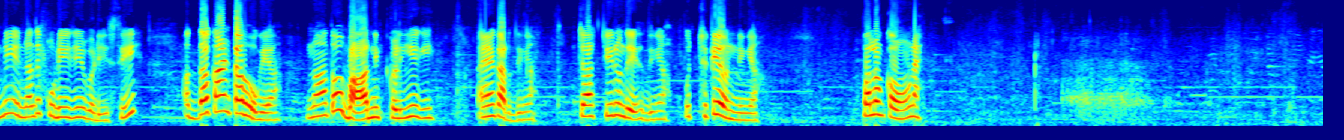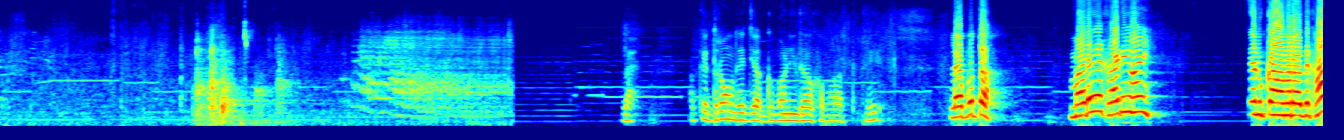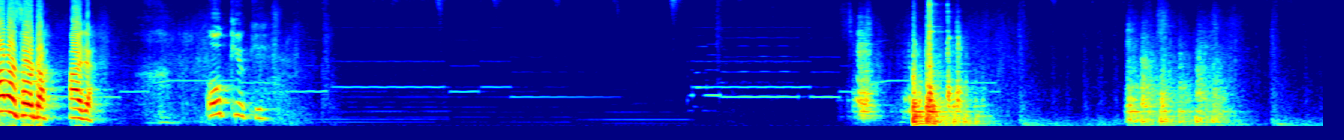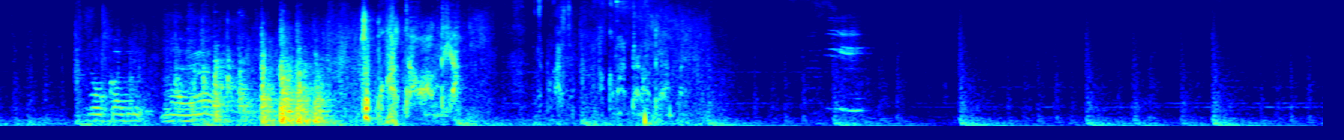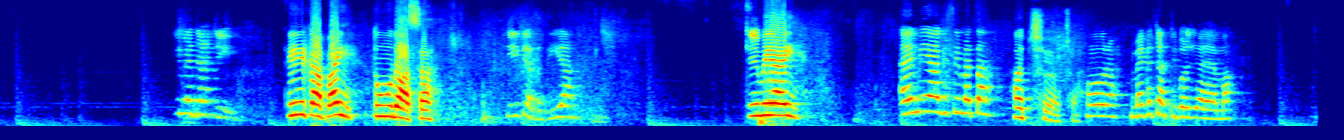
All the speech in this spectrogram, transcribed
ਨਹੀਂ ਇਹਨਾਂ ਦੀ ਕੁੜੀ ਜੀ ਬੜੀ ਸੀ। ਅੱਧਾ ਘੰਟਾ ਹੋ ਗਿਆ। ਨਾ ਤਾਂ ਉਹ ਬਾਹਰ ਨਿਕਲੀ ਹੈਗੀ। ਐਂ ਕਰਦੀਆਂ। ਚਾਚੀ ਨੂੰ ਦੇਖਦੀਆਂ ਪੁੱਛ ਕੇ ਆਉਂਦੀਆਂ। ਭਲਾ ਕੌਣ ਹੈ? ਕਿੱਧਰੋਂ ਦੇ ਜੱਗ ਬਣੀ ਦਾ ਅਖਬਾਰ ਤੇ ਲੈ ਪੁੱਤ, ਮਾੜੇ ਜਿਹੇ ਖੜੀ ਹੋਈ। ਤੈਨੂੰ ਕੈਮਰਾ ਦਿਖਾਵਾਂ ਤੁਹਾਡਾ ਆ ਜਾ। Okay okay. ਠੀਕ ਆ ਭਾਈ ਤੂੰ ਦੱਸ। ਠੀਕ ਹੈ ਵਧੀਆ। ਕਿਵੇਂ ਆਈ? ਐਵੇਂ ਆ ਗਈ ਸੀ ਮੈਂ ਤਾਂ। ਅੱਛਾ ਅੱਛਾ। ਹੋਰ ਮੈਂ ਕਿਹਾ ਚਾਚੀ ਕੋਲ ਜਾਇਆ ਮਾ।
